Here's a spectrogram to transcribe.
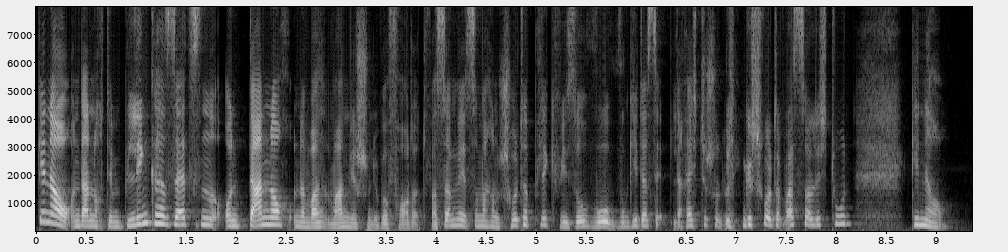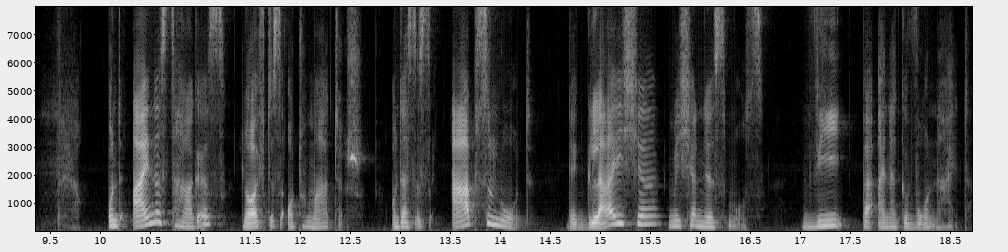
Genau, und dann noch den Blinker setzen und dann noch, und dann waren wir schon überfordert. Was sollen wir jetzt noch machen? Schulterblick, wieso? Wo, wo geht das? Rechte Schulter, linke Schulter, was soll ich tun? Genau. Und eines Tages läuft es automatisch. Und das ist absolut der gleiche Mechanismus wie bei einer Gewohnheit.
